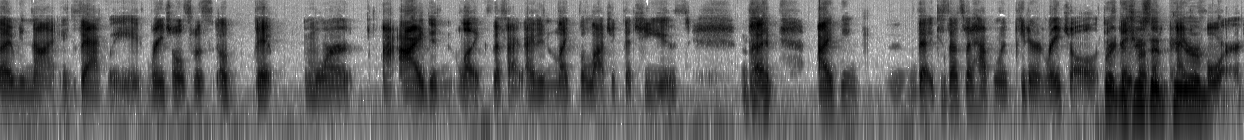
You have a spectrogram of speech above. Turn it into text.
I mean, not exactly. Rachel's was a bit more. I didn't like the fact, I didn't like the logic that she used. But I think that, because that's what happened with Peter and Rachel. Right, because you said up the night Peter-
